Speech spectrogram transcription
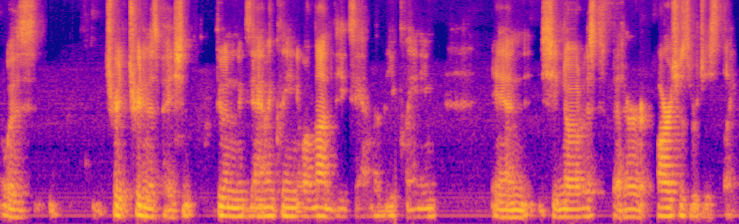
was treat, treating this patient, doing an exam and cleaning. Well, not the exam, but the cleaning. And she noticed that her arches were just like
